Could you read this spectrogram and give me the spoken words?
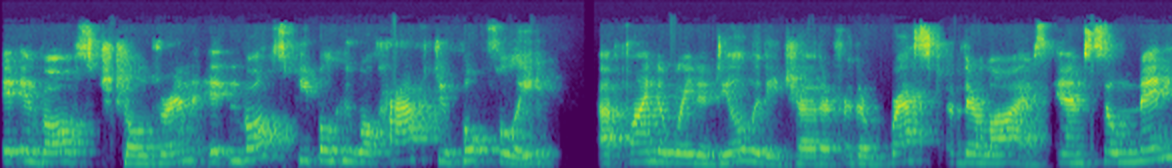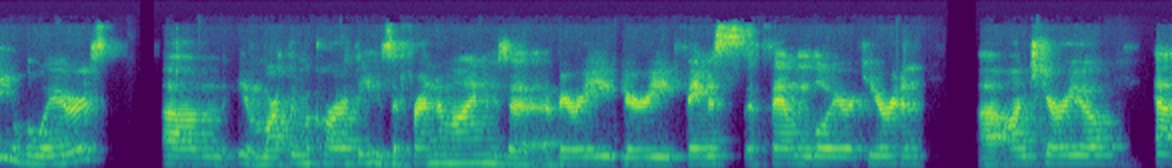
It involves children. It involves people who will have to hopefully uh, find a way to deal with each other for the rest of their lives. And so many lawyers, um, you know, Martha McCarthy, who's a friend of mine, who's a, a very, very famous family lawyer here in uh, Ontario, uh,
